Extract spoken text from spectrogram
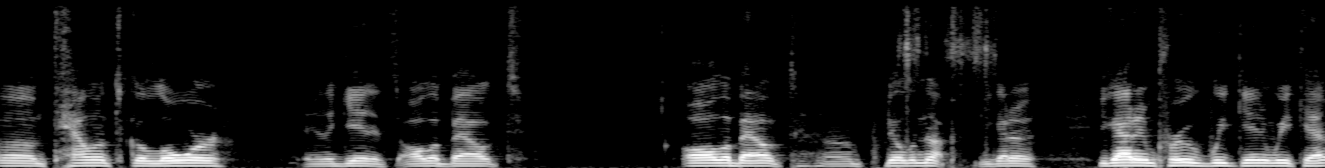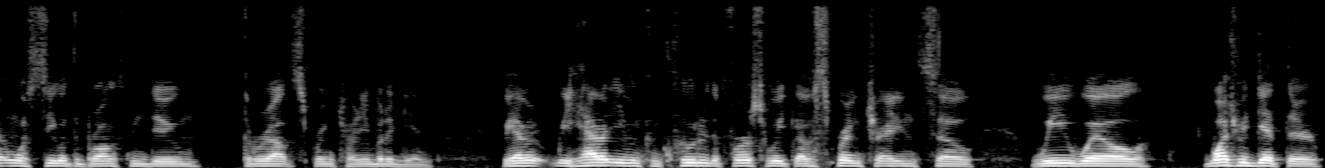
um, talent galore, and again, it's all about all about um, building up. You gotta you gotta improve week in week out, and we'll see what the Bronx can do throughout spring training. But again, we haven't we haven't even concluded the first week of spring training, so we will once we get there,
